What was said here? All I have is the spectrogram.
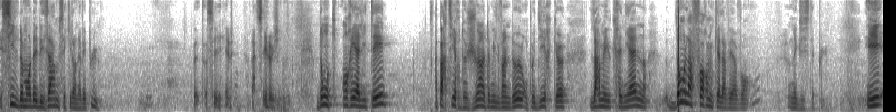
S'il demandait des armes, c'est qu'il n'en avait plus. C'est assez, assez, logique. Donc, en réalité, à partir de juin 2022, on peut dire que l'armée ukrainienne, dans la forme qu'elle avait avant, n'existait plus. Et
